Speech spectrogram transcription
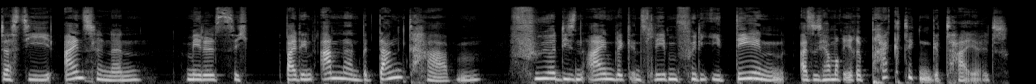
dass die einzelnen Mädels sich bei den anderen bedankt haben für diesen Einblick ins Leben, für die Ideen. Also sie haben auch ihre Praktiken geteilt,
